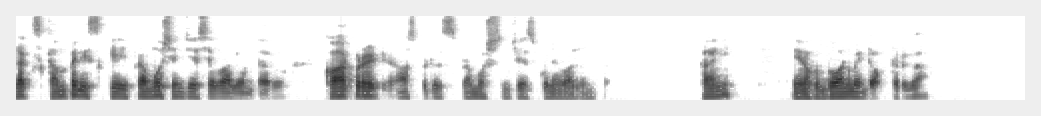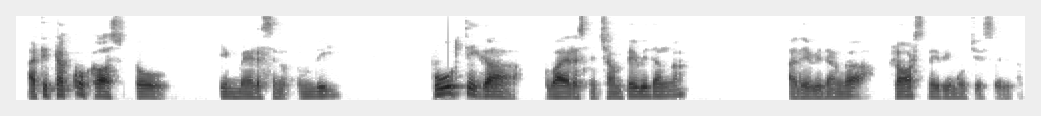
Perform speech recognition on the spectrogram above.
డ్రగ్స్ కంపెనీస్కి ప్రమోషన్ చేసే వాళ్ళు ఉంటారు. కార్పొరేట్ హాస్పిటల్స్ ప్రమోషన్ చేసుకునే వాళ్ళు ఉంటారు. కానీ నేను ఒక గవర్నమెంట్ డాక్టర్గా అతి తక్కువ కాస్ట్తో ఈ మెడిసిన్ ఉంది. పూర్తిగా వైరస్ని చంపే విధంగా అదేవిధంగా క్లాట్స్ని రిమూవ్ చేసే విధంగా.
